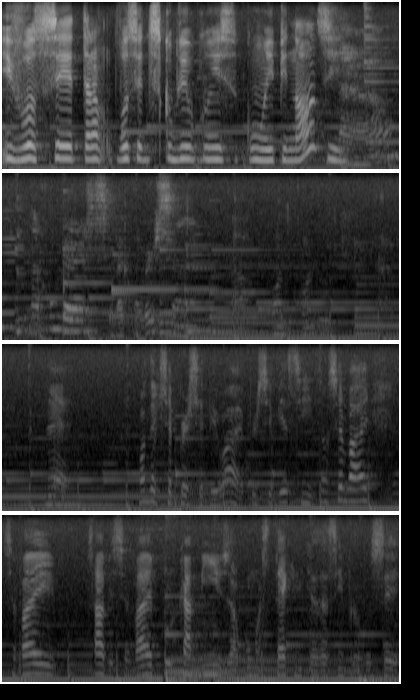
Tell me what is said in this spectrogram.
E você, você descobriu com isso com hipnose? Não, na conversa, você vai conversando. Tá? Quando, quando, né? quando é que você percebeu? Ah, eu percebi assim. Então você vai, você vai, sabe, você vai por caminhos, algumas técnicas assim para você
